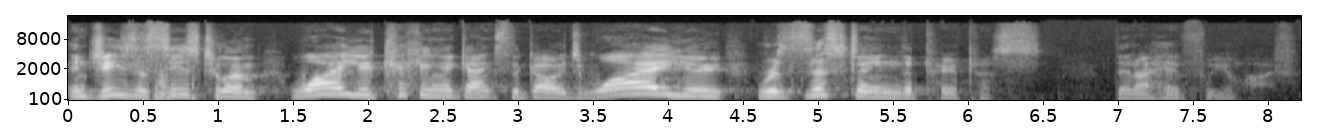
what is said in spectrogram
And Jesus says to him, Why are you kicking against the goads? Why are you resisting the purpose that I have for your life?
